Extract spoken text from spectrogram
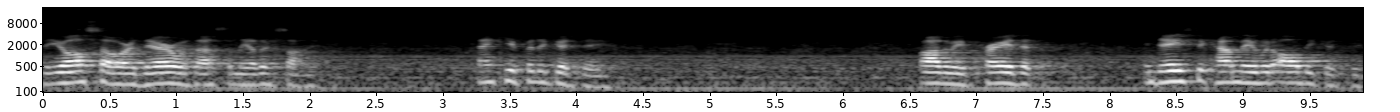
That you also are there with us on the other side. Thank you for the good days. Father, we pray that in days to come they would all be good days.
